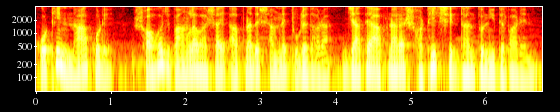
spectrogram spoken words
কঠিন না করে সহজ বাংলা ভাষায় আপনাদের সামনে তুলে ধরা, যাতে আপনারা সঠিক সিদ্ধান্ত নিতে পারেন।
